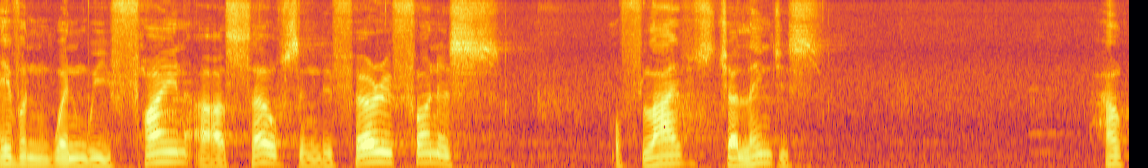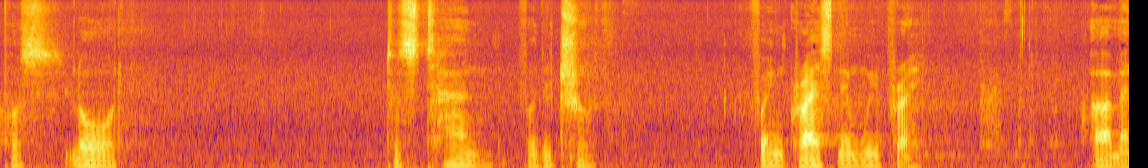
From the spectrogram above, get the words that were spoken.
Even when we find ourselves in the very furnace of life's challenges, help us, Lord, to stand for the truth. For in Christ's name we pray. Amen.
